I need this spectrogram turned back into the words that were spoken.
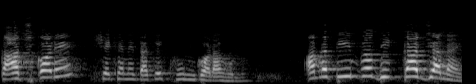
কাজ করে, সেখানে তাকে খুন করা হলো। আমরা তীব্র ধিক্কার জানাই।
